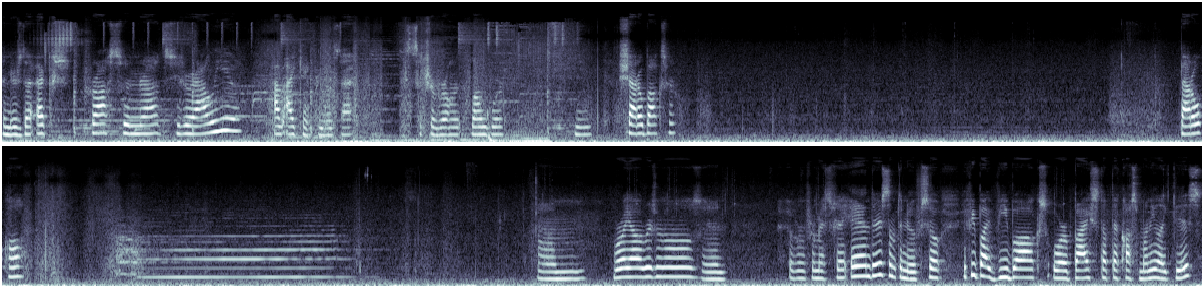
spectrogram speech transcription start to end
And there's the extrasenaturalia. Um, I can't pronounce that. It's such a long, long word. Name. Shadow Boxer. Battle Call. Um, Royale Originals and everyone from yesterday. And there's something new. So if you buy V-Bucks or buy stuff that costs money like this,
